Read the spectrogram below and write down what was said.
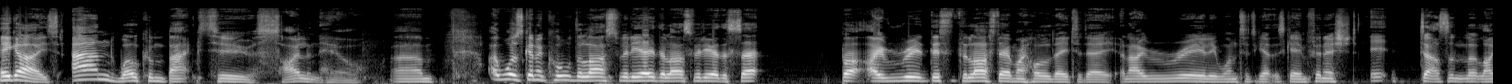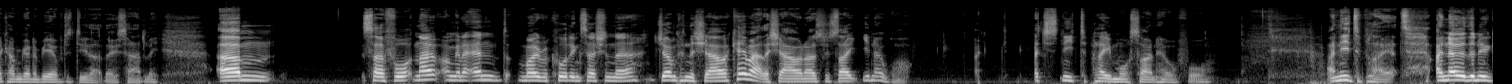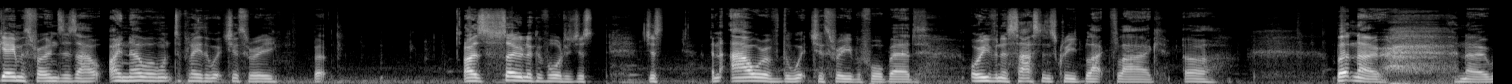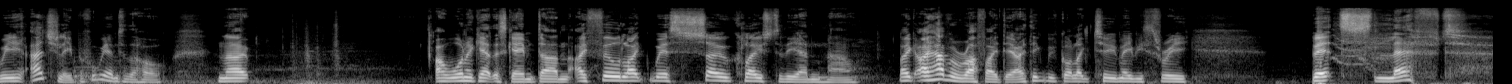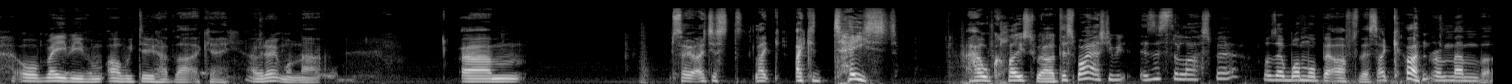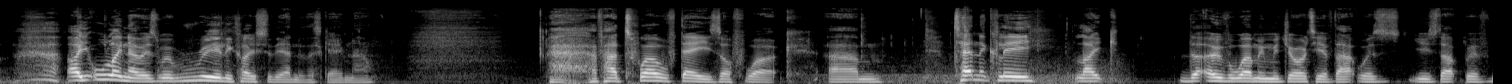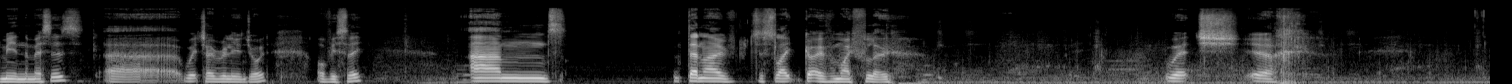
Hey guys, and welcome back to Silent Hill. Um, I was going to call the last video the last video of the set, but I re- this is the last day of my holiday today, and I really wanted to get this game finished. It doesn't look like I'm going to be able to do that though, sadly. Um, so I thought, no, I'm going to end my recording session there, jump in the shower, came out of the shower, and I was just like, you know what? I, I just need to play more Silent Hill 4. I need to play it. I know the new Game of Thrones is out. I know I want to play The Witcher 3, but I was so looking forward to just just an hour of The Witcher 3 before bed or even Assassin's Creed Black Flag. Ugh. But no. No, we actually before we enter the hole. No. I want to get this game done. I feel like we're so close to the end now. Like I have a rough idea. I think we've got like two maybe 3 bits left, or maybe even. Oh, we do have that. Okay. Oh, we don't want that. Um. So I just like I could taste how close we are. This might actually be. Is this the last bit? Was there one more bit after this? I can't remember. I all I know is we're really close to the end of this game now. I've had 12 days off work. Um, technically, like the overwhelming majority of that was used up with me and the missus, uh, which I really enjoyed, obviously. And then I've just like got over my flu, which ugh,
